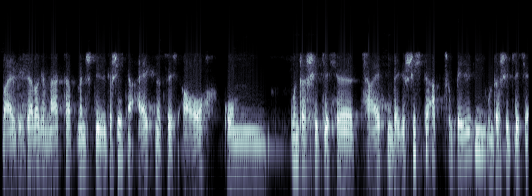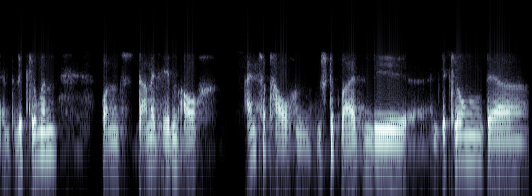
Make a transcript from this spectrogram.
weil ich selber gemerkt habe, Mensch, diese Geschichte eignet sich auch, um unterschiedliche Zeiten der Geschichte abzubilden, unterschiedliche Entwicklungen und damit eben auch einzutauchen, ein Stück weit in die Entwicklung der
